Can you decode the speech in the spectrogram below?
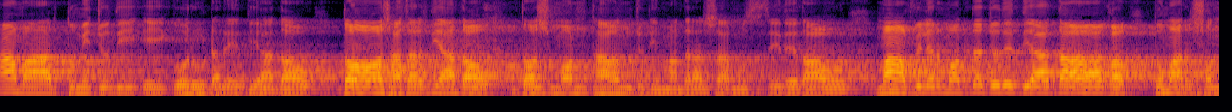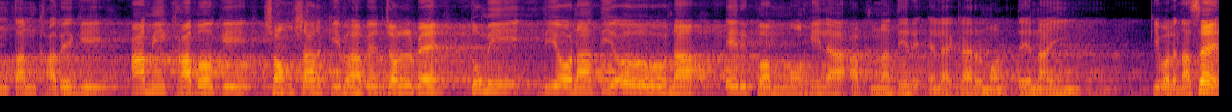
আমার তুমি যদি এই গরুটারে দিয়া দাও, দশ হাজার দিয়া দাও, দশ মন ধান যদি মাদ্রাসা মসজিদে দাও, মাহফিলের মধ্যে যদি দিয়া দাও, তোমার সন্তান খাবে কি, আমি খাব কি, সংসার কীভাবে চলবে, তুমি দিও না দিও না, এরকম মহিলা আপনাদের এলাকার মধ্যে নাই। কি বলেন, আছে?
